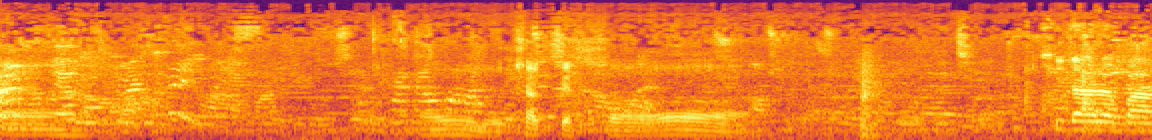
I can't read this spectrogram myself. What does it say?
어, 어우 못 찾겠어. 기다려봐.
